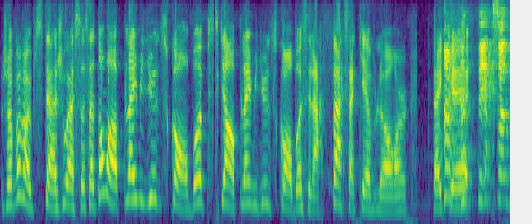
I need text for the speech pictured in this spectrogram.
Je vais faire un petit ajout à ça. Ça tombe en plein milieu du combat, puis ce qui est en plein milieu du combat, c'est la face à Kev Lauren. Fait que Personne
